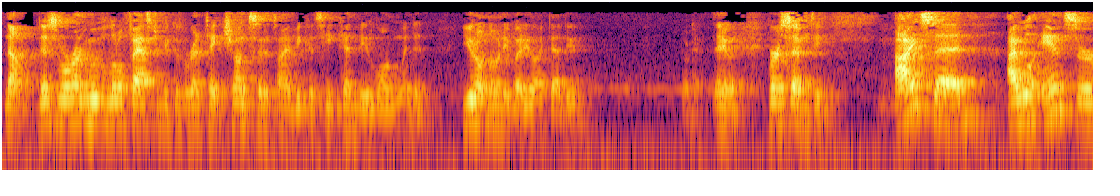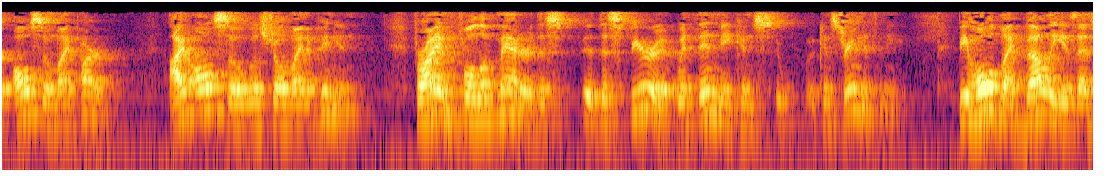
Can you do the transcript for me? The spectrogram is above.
Now, this is we're going to move a little faster because we're going to take chunks at a time because he can be long winded. You don't know anybody like that, do you? Okay. Anyway, verse 17. I said, I will answer also my part. I also will show mine opinion. For I am full of matter. The, the spirit within me constraineth me. Behold, my belly is as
